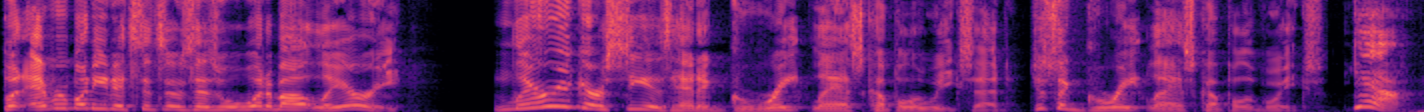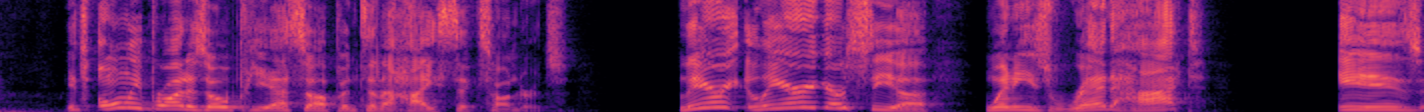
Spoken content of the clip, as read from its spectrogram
But everybody that sits there says, "Well, what about Leury?" Leury Garcia's had a great last couple of weeks, Ed. Just a great last couple of weeks. Yeah. It's only brought his OPS up into the high 600s. Leury, Leury Garcia, when he's red hot, is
